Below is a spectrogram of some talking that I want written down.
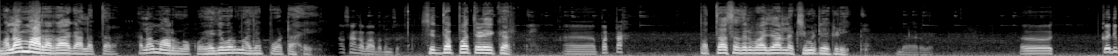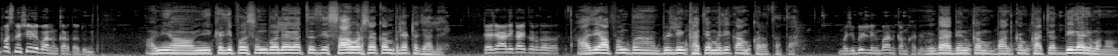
मला मारा राग आला तर. ह्याला मारू नको. ह्याच्यावर माझं पोट आहे. नाव सांगा बाबा तुमचं. सिद्धप्पा तळेकर. अं, पत्ता? पत्ता सदर बाजार लक्ष्मी टेकडी. बरं बरं. कधीपासून शेळी पालन करता तुम्ही? आम्ही आम्ही कधीपासून बोलायला तर ते सहा वर्ष कंप्लीट झाले. त्याच्या आधी काय करत होता? आधी आपण ब- बिल्डिंग खात्यामध्ये काम करत होता. म्हणजे बिल्डिंग बांधकाम खाते बॅ- बिनकाम बांधकाम खात्यात बिगारी म्हणून.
